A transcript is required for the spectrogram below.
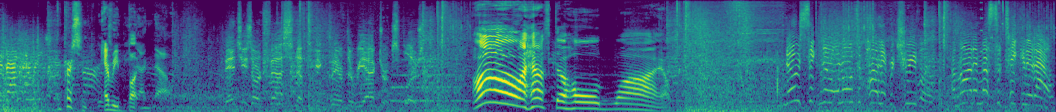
Evacuation. I'm pressing every button. Now. Banshees aren't fast enough to get clear of the reactor explosion. Oh, I have to hold while. No Armada taken it out.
